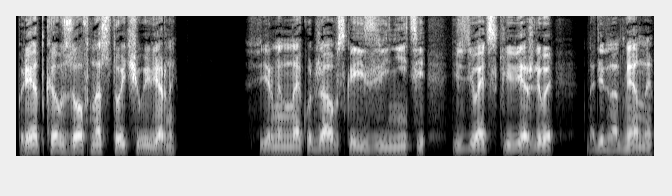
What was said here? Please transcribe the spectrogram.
предков зов настойчивый и верный. Фирменная куджавовская «извините», издевательски вежливая, на деле.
